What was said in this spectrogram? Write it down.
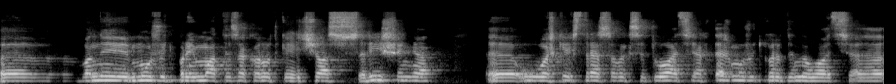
Е, вони можуть приймати за короткий час рішення е, у важких стресових ситуаціях, теж можуть координуватися.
